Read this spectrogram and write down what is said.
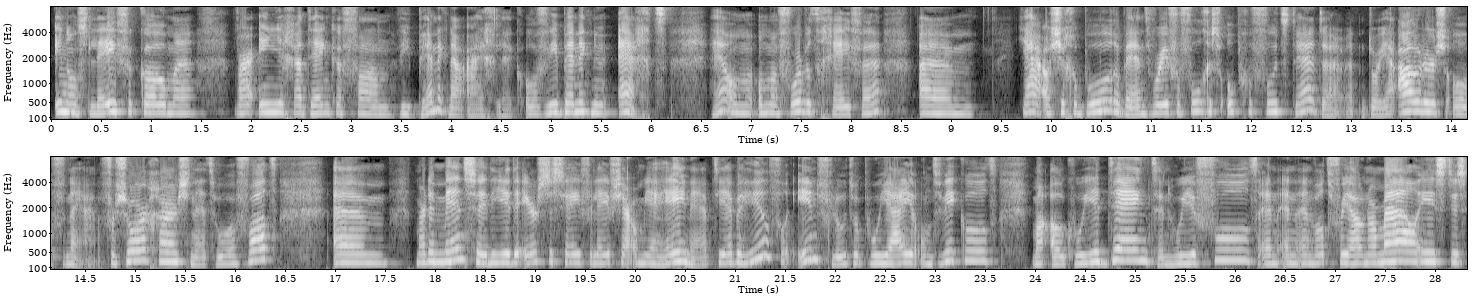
in ons leven komen, waarin je gaat denken van wie ben ik nou eigenlijk? Of wie ben ik nu echt? Hè? Om, om een voorbeeld te geven. Um, ja, als je geboren bent, word je vervolgens opgevoed hè, door je ouders of nou ja, verzorgers, net hoe of wat. Um, maar de mensen die je de eerste zeven levensjaar om je heen hebt, die hebben heel veel invloed op hoe jij je ontwikkelt, maar ook hoe je denkt en hoe je voelt en, en, en wat voor jou normaal is. Dus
